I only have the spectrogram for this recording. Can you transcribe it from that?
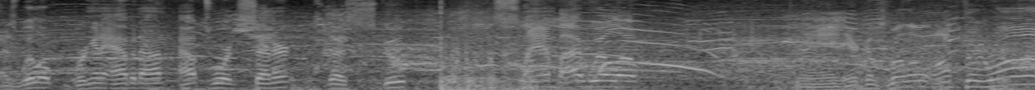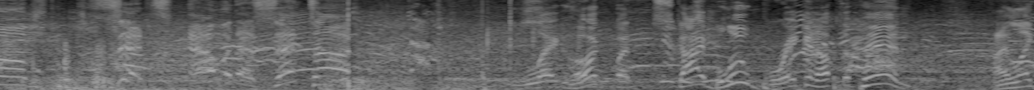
As Willow bringing Abadon out towards center. The scoop, the slam by Willow. And here comes Willow off the ropes. Sits out with a senton. Leg hook, but Skye Blue breaking up the pin. I like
